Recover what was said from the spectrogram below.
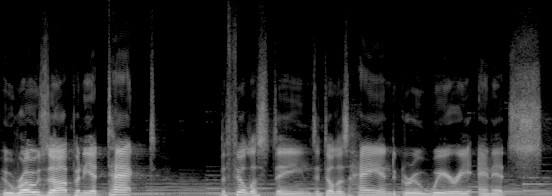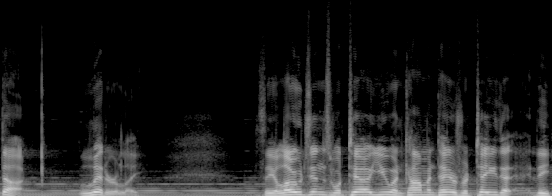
who rose up and he attacked the Philistines until his hand grew weary and it stuck, literally. Theologians will tell you and commentators will tell you that the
